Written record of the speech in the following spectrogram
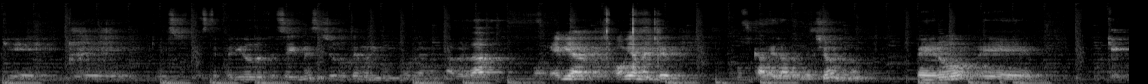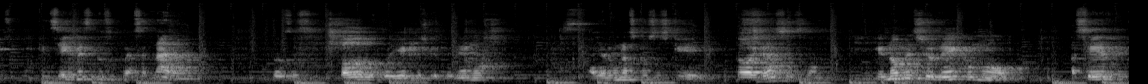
que, este meses, yo no tengo ningún problema. La verdad, obviamente buscaré la reelección, ¿no? Pero eh, en seis meses no se puede hacer nada. Entonces, todos los proyectos que tenemos hay algunas cosas que doy gracias, que no mencioné como hacer,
